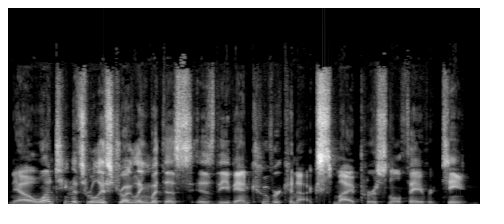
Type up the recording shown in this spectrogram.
Now, one team that's really struggling with this is the Vancouver Canucks, my personal favorite team,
